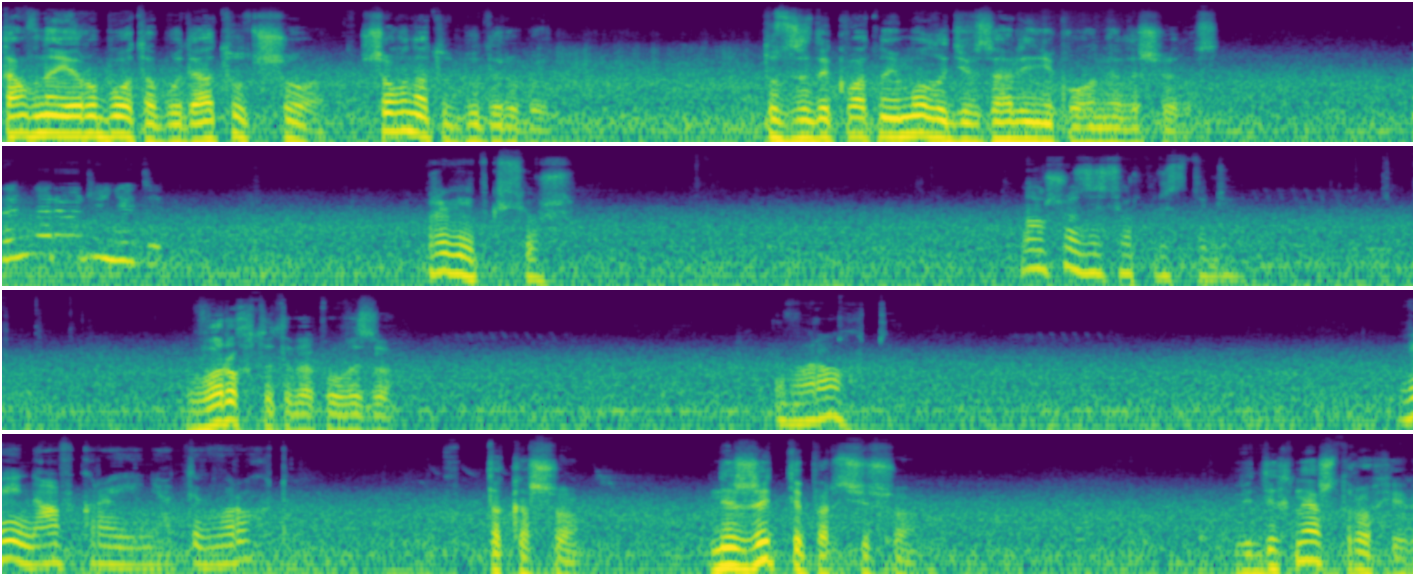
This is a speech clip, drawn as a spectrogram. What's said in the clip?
Там в неї робота буде, а тут що? Що вона тут буде робити? Тут з адекватної молоді взагалі нікого не лишилось. День народження ті. Привіт, Ксюш. Ну, а що за сюрприз тоді? Ворог хто тебе повезу. Ворог хто? Війна в країні, а ти ворог хто? Так а що? Не жить тепер чи що? Віддихнеш трохи,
